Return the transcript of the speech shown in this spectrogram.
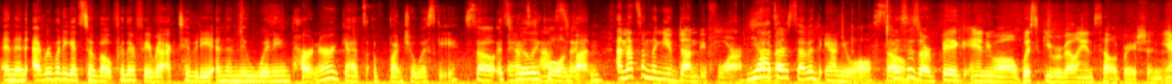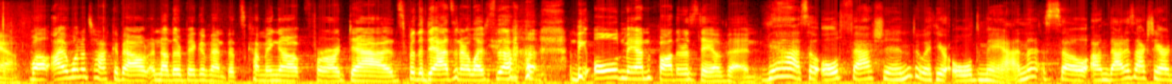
And then everybody gets to vote for their favorite activity and then the winning partner gets a bunch of whiskey. So it's Fantastic. really cool and fun. And that's something you've done before. Yeah, it's our seventh annual. So This is our big annual Whiskey Rebellion celebration, yeah. Well, I want to talk about another big event that's coming up for our dads, for the dads in our lives, the, the Old Man Father's Day event. Yeah, so old fashioned with your old man. So um, that is actually our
